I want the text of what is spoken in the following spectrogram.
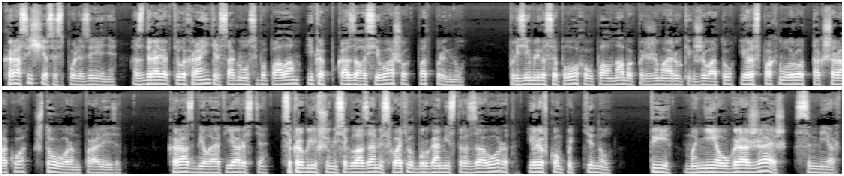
Крас исчез из поля зрения, а здоровяк-телохранитель согнулся пополам и, как показалось Ивашу, подпрыгнул. Приземлился плохо, упал на бок, прижимая руки к животу, и распахнул рот так широко, что ворон пролезет. Крас, белый от ярости, с округлившимися глазами схватил бургомистра за ворот и рывком подтянул. «Ты мне угрожаешь, смерть?»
